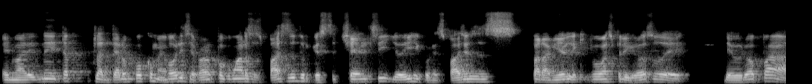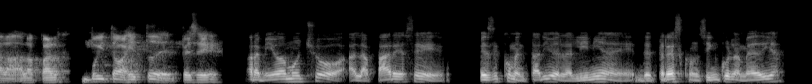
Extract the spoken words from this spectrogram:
el Madrid necesita plantear un poco mejor y cerrar un poco más los espacios, porque este Chelsea, yo dije, con espacios es para mí el equipo más peligroso de, de Europa a la, a la, par, un poquito bajito del PSG. Para mí va mucho a la par ese, ese comentario de la línea de, de 3 con 5 en la media,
